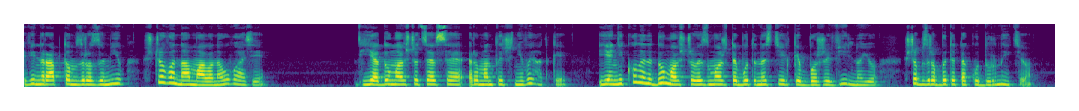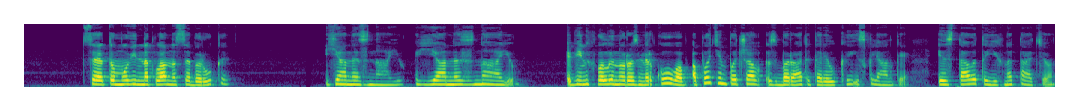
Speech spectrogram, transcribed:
Він раптом зрозумів, що вона мала на увазі. Я думав, що це все романтичні вигадки. Я ніколи не думав, що ви зможете бути настільки божевільною, щоб зробити таку дурницю. Це тому він наклав на себе руки? Я не знаю, я не знаю. Він хвилину розмірковував, а потім почав збирати тарілки і склянки і ставити їх на тацю.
